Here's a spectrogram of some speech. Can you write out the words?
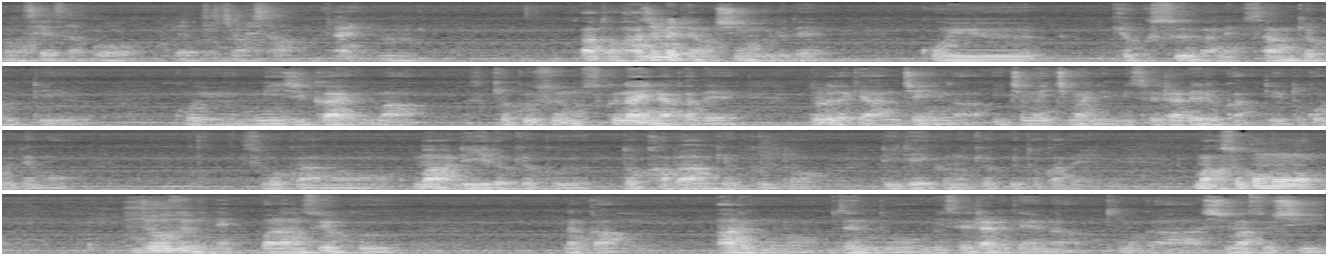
この制作をやってきました、はい。うん。あと初めてのシングルでこういう曲数がね3曲っていうこういう短い、まあ、曲数の少ない中でどれだけアンチェインが一枚一枚で見せられるかっていうところでもすごくあの、まあ、リード曲とカバー曲とリテイクの曲とかで、まあ、そこも上手にねバランスよくなんかあるもの全部を見せられたような気がしますし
